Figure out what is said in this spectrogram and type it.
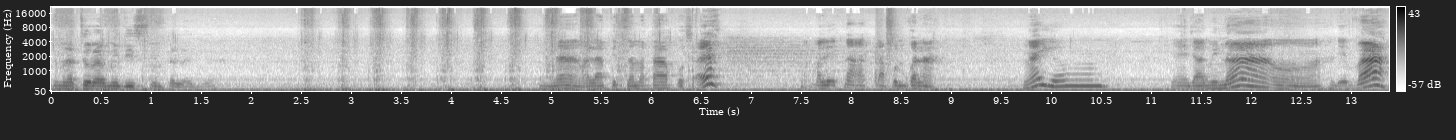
natural medicine talaga. Yan na, malapit na matapos. Ay! Maliit na at tapon ka na. Ngayon, eh, dami na. Oh, di ba?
